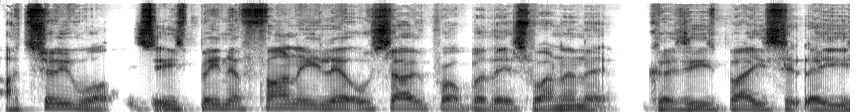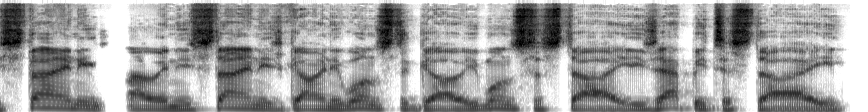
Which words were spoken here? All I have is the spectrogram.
I tell you what, it's, it's been a funny little soap opera this one, isn't it? Because he's basically he's staying, he's going, he's staying, he's going. He wants to go, he wants to stay, he's happy to stay.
